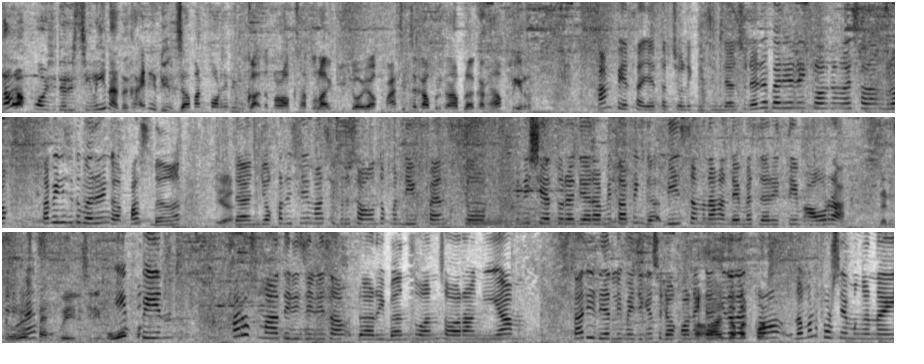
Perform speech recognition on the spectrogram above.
Ngelok posisi dari Silina, dan kayaknya di zaman force dibuka untuk ngelok satu lagi. Doyok masih bisa kabur ke arah belakang hampir. Hampir saja terculik di sini dan sudah ada barrier yang dikeluarkan oleh seorang Grok, tapi di situ barriernya nggak pas banget. Ya. Dan Joker di sini masih berusaha untuk mendefense ke inisiaturnya Diarami tapi nggak bisa menahan damage dari tim Aura. Dan pathway di sini. Oh, Ipin harus mati di sini dari bantuan seorang Yam. Tadi Deadly Magic-nya sudah connect dan Ah, kita zaman lihat Pro- zaman Force-nya mengenai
